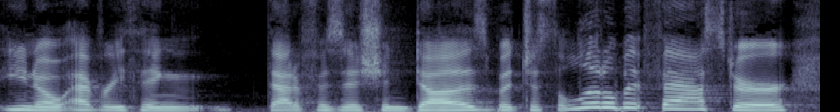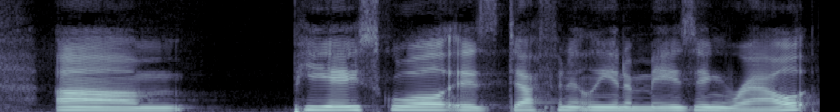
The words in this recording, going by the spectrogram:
you know, everything that a physician does, but just a little bit faster, um, PA school is definitely an amazing route.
